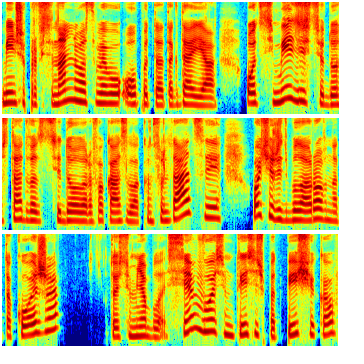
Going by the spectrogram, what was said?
меньше профессионального своего опыта. Тогда я от 70 до 120 долларов оказывала консультации. Очередь была ровно такой же. То есть у меня было 7-8 тысяч подписчиков,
